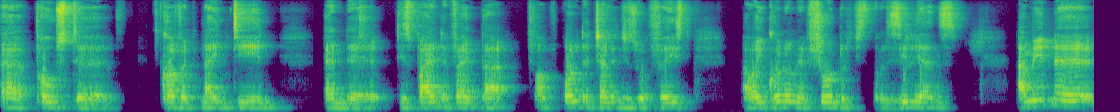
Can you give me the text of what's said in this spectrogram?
uh, post uh, COVID 19. And uh, despite the fact that of all the challenges we've faced, our economy have shown res- resilience. I mean, uh,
